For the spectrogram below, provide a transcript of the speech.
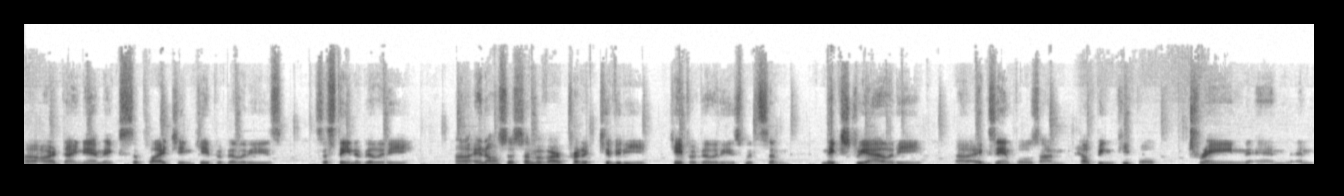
uh, our dynamic supply chain capabilities, sustainability, uh, and also some of our productivity capabilities with some mixed reality uh, examples on helping people train and, and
